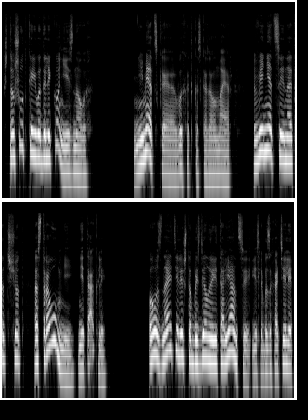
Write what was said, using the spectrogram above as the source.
что шутка его далеко не из новых. «Немецкая выходка», — сказал Майер. «В Венеции на этот счет остроумней, не так ли?» «О, знаете ли, что бы сделали итальянцы, если бы захотели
